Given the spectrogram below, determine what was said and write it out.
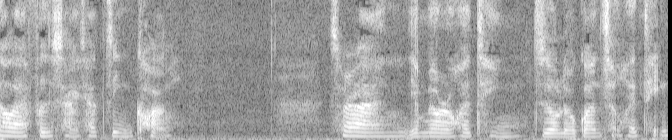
要来分享一下近况，虽然也没有人会听，只有刘冠成会听，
